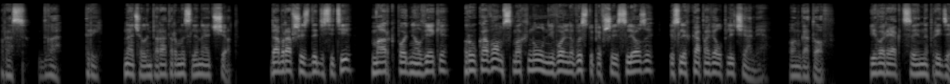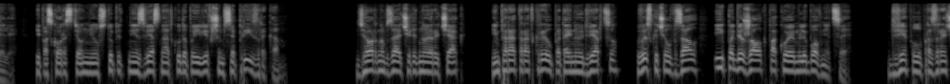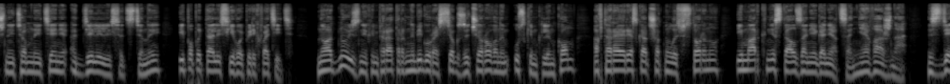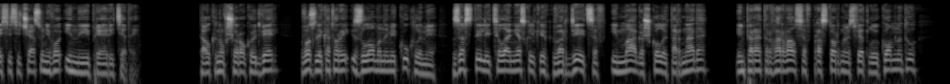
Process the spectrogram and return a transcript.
«Раз, два, три», — начал император мысленный отсчет. Добравшись до десяти, Марк поднял веки, рукавом смахнул невольно выступившие слезы и слегка повел плечами. Он готов. Его реакции на пределе, и по скорости он не уступит неизвестно откуда появившимся призракам. Дернув за очередной рычаг, император открыл потайную дверцу, выскочил в зал и побежал к покоям любовницы. Две полупрозрачные темные тени отделились от стены и попытались его перехватить. Но одну из них император на бегу рассек зачарованным узким клинком, а вторая резко отшатнулась в сторону, и Марк не стал за ней гоняться. Неважно. Здесь и сейчас у него иные приоритеты. Толкнув широкую дверь, возле которой изломанными куклами застыли тела нескольких гвардейцев и мага школы торнадо, Император ворвался в просторную светлую комнату,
